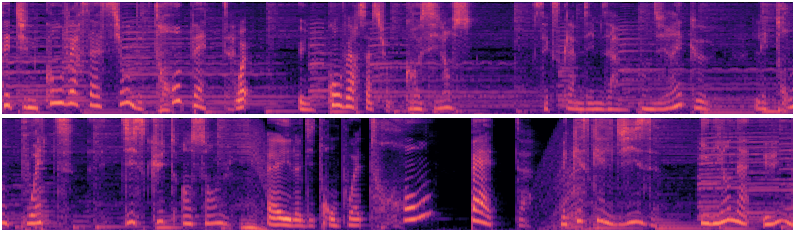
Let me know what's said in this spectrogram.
C'est une conversation de trompettes. Ouais, une conversation. Gros silence, s'exclame Zimzam. On dirait que les trompouettes discutent ensemble. Eh, il a dit trompouette. Trompette Mais qu'est-ce qu'elles disent? Il y en a une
